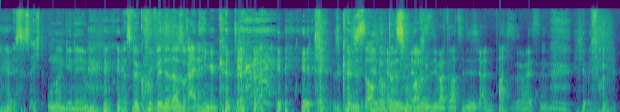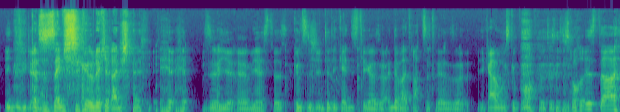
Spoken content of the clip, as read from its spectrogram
ist das echt unangenehm. Das wäre gut, wenn der da so reinhängen könnte. Das könntest du auch noch dazu einfach so machen. die Matratze, die sich anpasst, weißt du? Individuell. Kannst du selbst Löcher reinschneiden. So hier, äh, wie heißt das? Künstliche Intelligenz, Digga, so in der Matratze drin, so egal wo es gebraucht wird, das, das Loch ist da.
